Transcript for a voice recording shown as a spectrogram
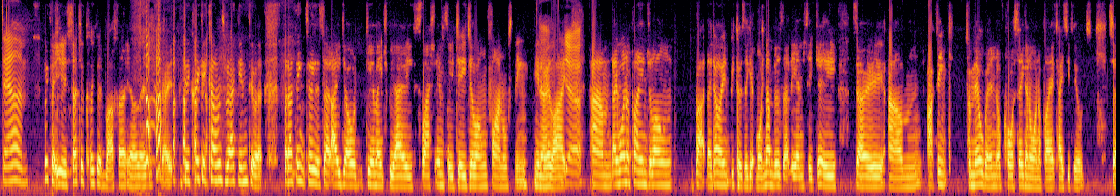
Damn. Look at you, such a cricket buff, aren't you? That's great. the cricket comes back into it. But I think too, it's that age old GMHBA slash MCG Geelong finals thing. You know, like Yeah. um, they want to play in Geelong, but they don't because they get more numbers at the MCG. So um, I think for Melbourne, of course, they're going to want to play at Casey Fields. So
